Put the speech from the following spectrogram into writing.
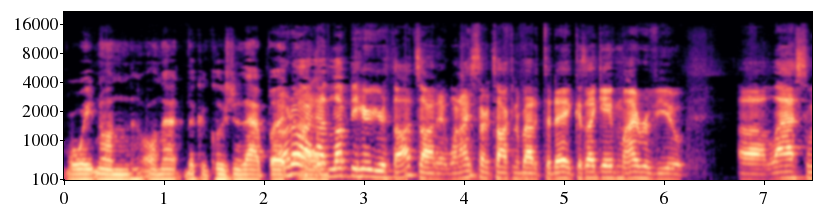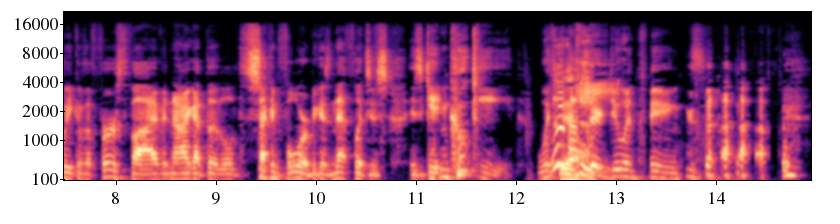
we're waiting on on that the conclusion of that. But oh no, I'd, uh, I'd love to hear your thoughts on it when I start talking about it today because I gave my review uh, last week of the first five, and now I got the second four because Netflix is is getting kooky with how they're doing things.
